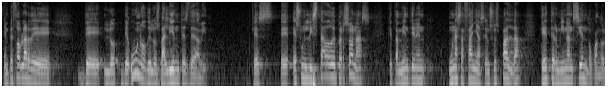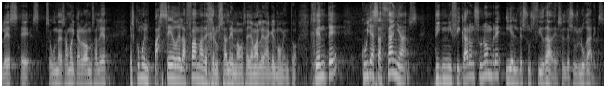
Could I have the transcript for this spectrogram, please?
empezó a hablar de, uno de los valientes de David, que es, eh, es un listado de personas que también tienen unas hazañas en su espalda que terminan siendo, cuando lees eh, Segunda de Samuel, que ahora lo vamos a leer, es como el paseo de la fama de Jerusalén, vamos a llamarle en aquel momento. Gente cuyas hazañas dignificaron su nombre y el de sus ciudades, el de sus lugares.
